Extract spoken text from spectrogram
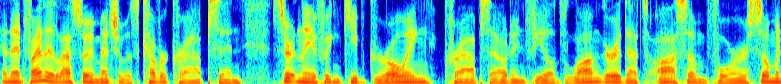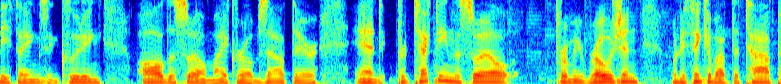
And then finally, the last one we mentioned was cover crops. And certainly, if we can keep growing crops out in fields longer, that's awesome for so many things, including all the soil microbes out there and protecting the soil from erosion. When you think about the top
